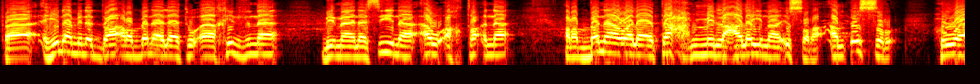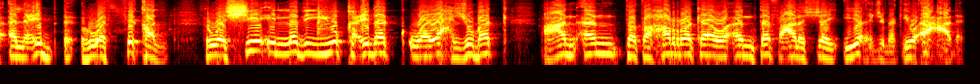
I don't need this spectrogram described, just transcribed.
فهنا من الدعاء ربنا لا تؤاخذنا بما نسينا أو أخطأنا. ربنا ولا تحمل علينا إصرا. الإصر هو العبء هو الثقل هو الشيء الذي يقعدك ويحجبك عن أن تتحرك وأن تفعل الشيء. يحجبك يقعدك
